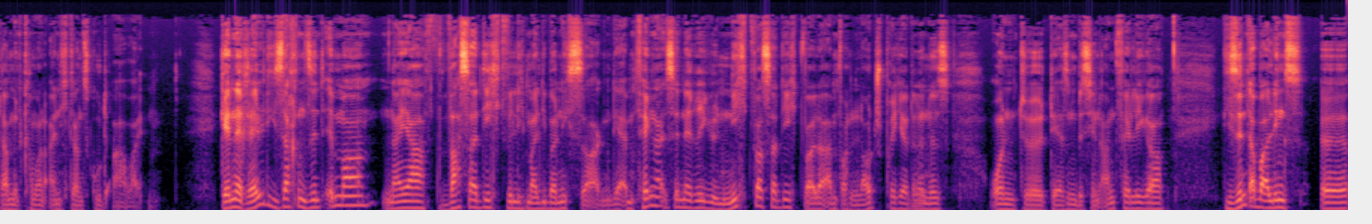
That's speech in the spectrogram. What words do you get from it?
Damit kann man eigentlich ganz gut arbeiten. Generell, die Sachen sind immer, naja, wasserdicht will ich mal lieber nicht sagen. Der Empfänger ist in der Regel nicht wasserdicht, weil da einfach ein Lautsprecher drin ist und äh, der ist ein bisschen anfälliger. Die sind aber allerdings äh,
